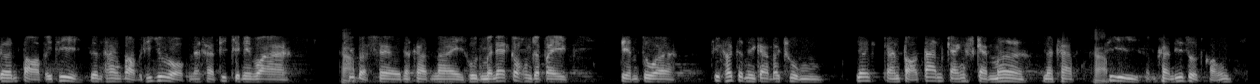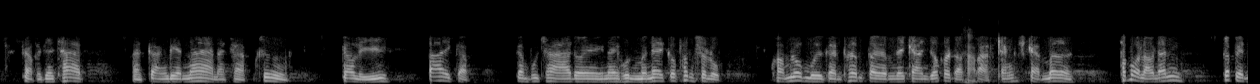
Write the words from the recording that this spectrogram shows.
เดินต่อไปที่เดินทางต่อไปที่ยุโรปนะครับ ที่เจนีวาครับ ที่บรัสเซลส์นะครับนายฮุนมาเนตก็คงจะไปเตรียมตัวที่เขาจะมีการประชุมเรื่องการต่อต้านแก๊งสแกมเมอร์นะครับครับที่สำคัญที่สุดของสหประชาชาติอ่ากลางเดือนหน้านะครับ ซึ่งเกาหลีใต้กับกัมพูชาโดยนายฮุนมาเนตก็เพิ่งสรุปความร่วมมือกันเพิ่มเติมในการยกระดับครับปราบแก๊งสแกมเมอร์ทั้งหมดเหล่านั้นก็เป็น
